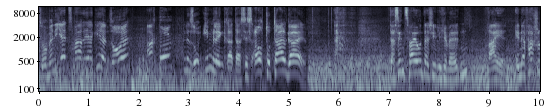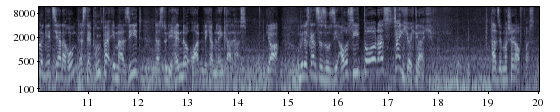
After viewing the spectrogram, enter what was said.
So, wenn ich jetzt mal reagieren soll, Achtung, so im Lenkrad, das ist auch total geil. Das sind zwei unterschiedliche Welten, weil in der Fahrschule geht es ja darum, dass der Prüfer immer sieht, dass du die Hände ordentlich am Lenkrad hast. Ja, und wie das Ganze so aussieht, so, das zeige ich euch gleich. Also immer schön aufpassen.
